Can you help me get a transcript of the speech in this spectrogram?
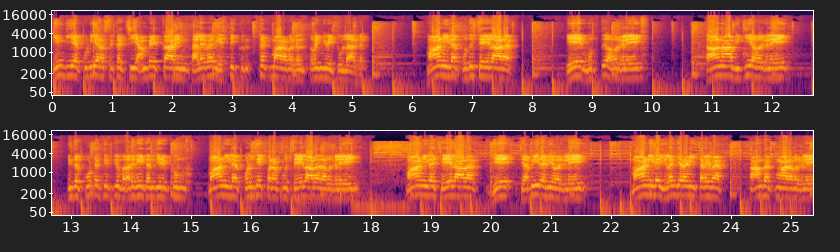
இந்திய குடியரசுக் கட்சி அம்பேத்கரின் தலைவர் எஸ் டி கிருஷ்ணகுமார் அவர்கள் துவங்கி வைத்துள்ளார்கள். மாநில பொதுச் செயலாளர் ஏ. முத்து அவர்களே தானா விஜி அவர்களே இந்த கூட்டத்திற்கு வருகை தந்திருக்கும் மாநில கொள்கை பரப்பு செயலாளர் அவர்களே மாநில செயலாளர் ஜே ஜபீர் அலி அவர்களே மாநில இளைஞர் அணி தலைவர் சாந்தகுமார் அவர்களே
